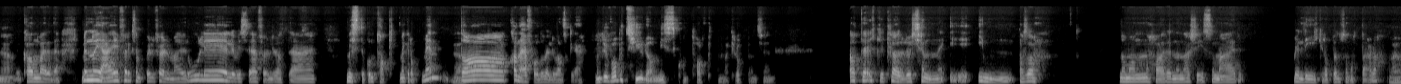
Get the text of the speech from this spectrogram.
Ja. Kan være det. Men når jeg f.eks. føler meg urolig, eller hvis jeg føler at jeg mister kontakt med kroppen min, Ja. da kan jeg få det veldig vanskelig. Men du, hva betyr det å miste kontakten med kroppen sin? At jeg ikke klarer å kjenne inn Altså, når man har en energi som er veldig i kroppen, som åtte er, da. Ja.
